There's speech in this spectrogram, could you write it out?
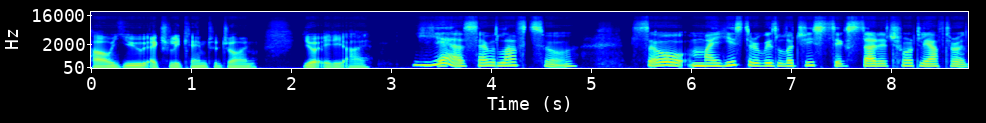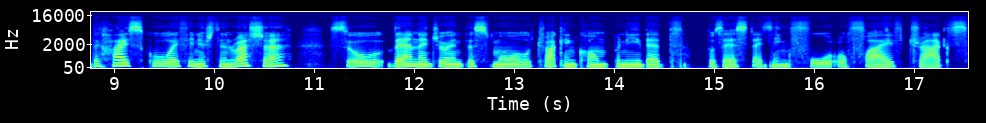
how you actually came to join Youredi? Yes, I would love to. So, my history with logistics started shortly after the high school I finished in Russia. So, then I joined a small trucking company that possessed, I think, four or five trucks.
